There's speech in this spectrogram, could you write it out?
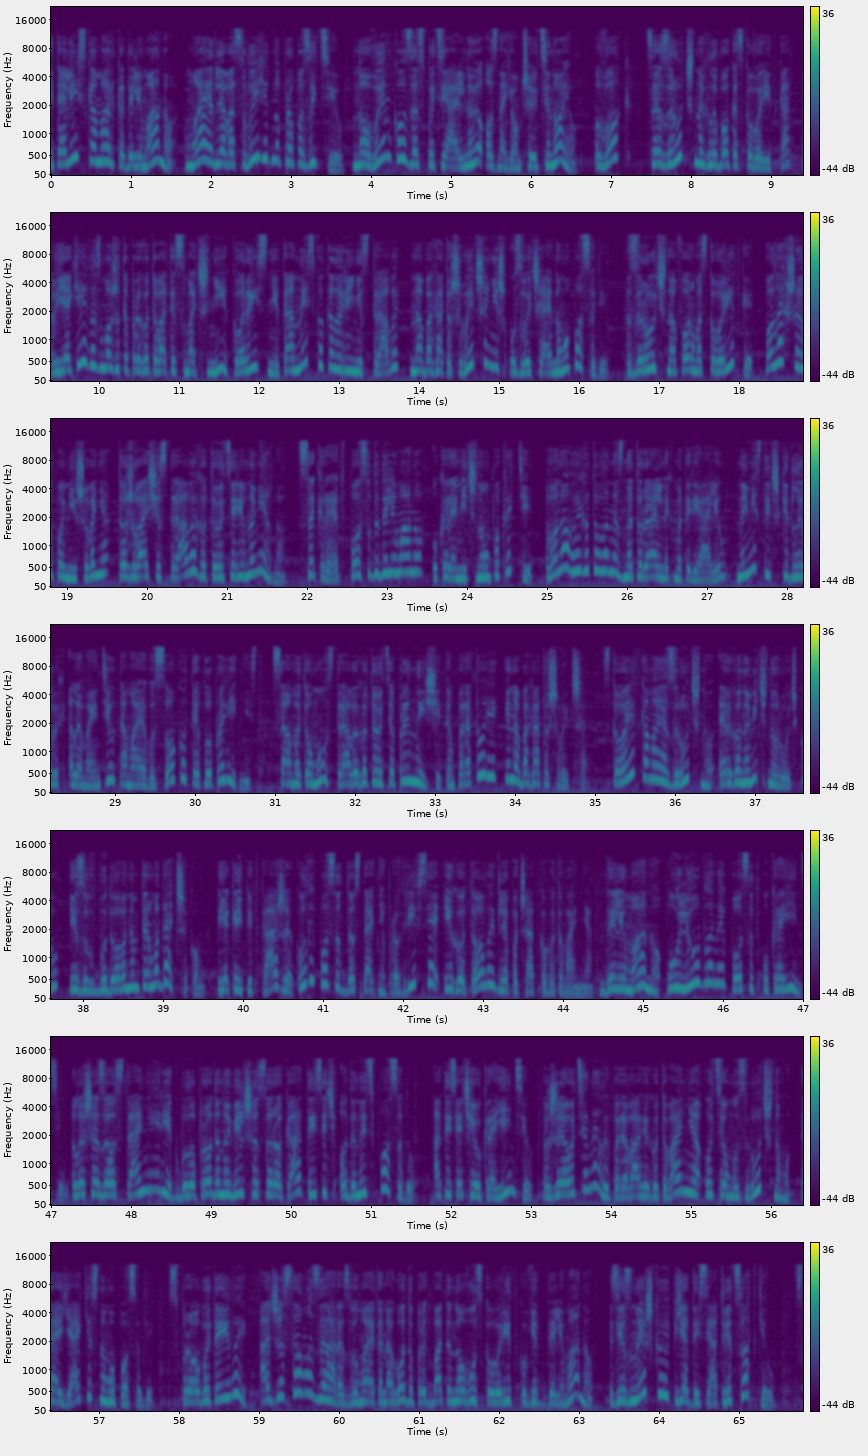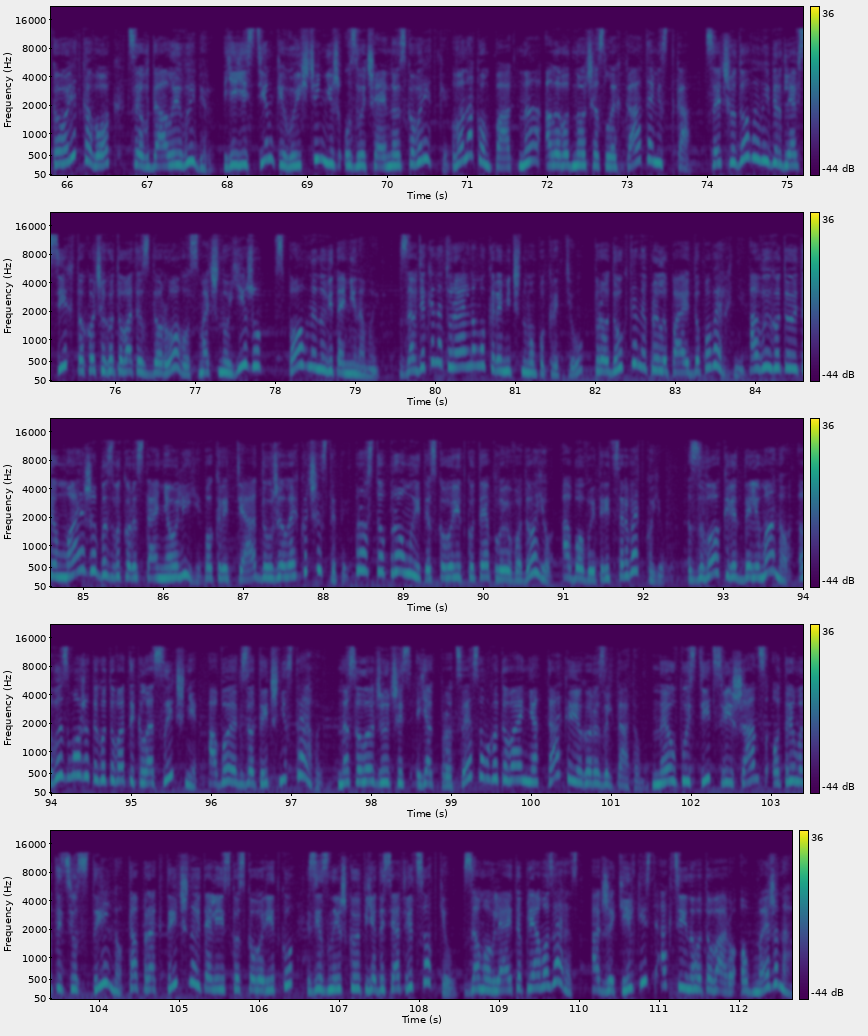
Італійська марка Делімано має для вас вигідну пропозицію новинку за спеціальною ознайомчою ціною. Вок це зручна глибока сковорідка, в якій ви зможете приготувати смачні, корисні та низькокалорійні страви набагато швидше ніж у звичайному посуді. Зручна форма сковорідки полегшує помішування, тож ваші страви готуються рівномірно. Секрет посуду Делімано у керамічному покритті. Воно виготовлене з натуральних матеріалів, не містить шкідливих елементів та має високу теплопровідність. Саме тому страви готуються при нижчій температурі і набагато швидше. Сковорідка має зручну ергономічну ручку із вбудованим термодатчиком, який підкаже, коли посуд достатньо прогрівся і готовий для початку готування. Делімано улюблений посуд українців. Лише за останній рік було продано більше 40 тисяч одиниць посуду, а тисячі українців вже оцінили переваги готування у цьому зручному та якісному посуді. Спробуйте і ви, адже саме зараз ви маєте нагоду придбати нову сковорідку від Делімано зі знижкою 50%. Сковорідка Вок це вдалий вибір. Її стінки вищі, ніж у звичайної сковорідки. Вона компактна, але водночас легка та містка. Це чудовий вибір для всіх, хто хоче готувати здорову, смачну їжу, сповнену вітамінами. Завдяки натуральному керамічному покриттю продукти не прилипають до поверхні, а ви готуєте майже без використання олії. Покриття дуже легко чистити. Просто промийте сковорідку теплою водою або витріть серветкою. З вок від Делімано ви зможете готувати класичні або екзотичні страви, насолоджуючись як процесом готування, так і його результатом. Не упустіть свій шанс отримати цю стильну та практичну італійську сковорідку зі знижкою 50%. Замовляйте прямо зараз, адже кількість акційного товару обмежена.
